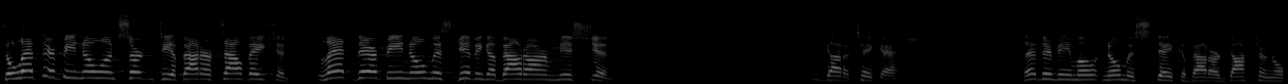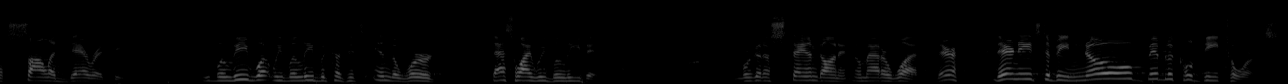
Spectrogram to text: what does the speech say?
So let there be no uncertainty about our salvation. Let there be no misgiving about our mission. We've got to take action. Let there be no mistake about our doctrinal solidarity. We believe what we believe because it's in the Word. That's why we believe it. We're going to stand on it no matter what. There, there needs to be no biblical detours.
